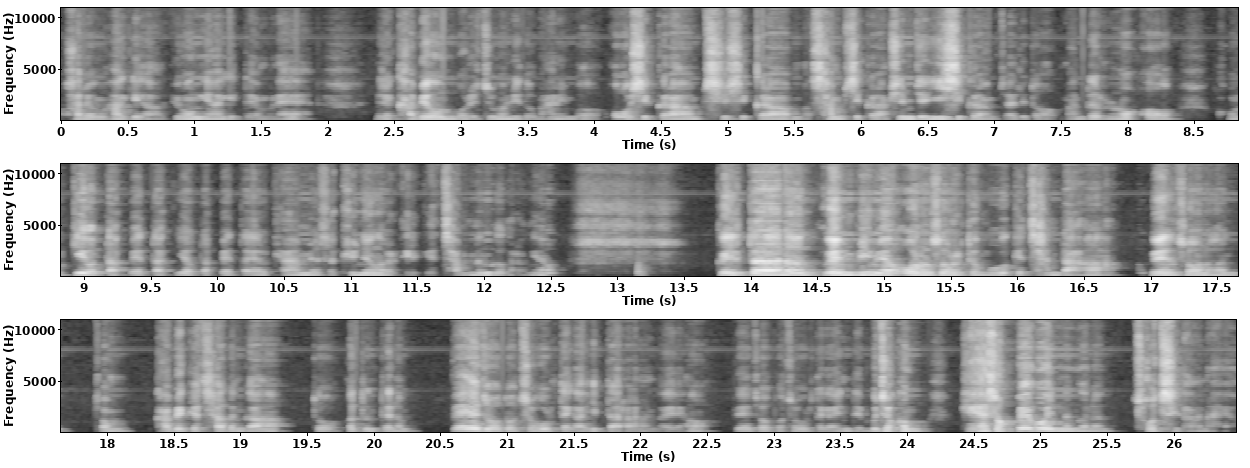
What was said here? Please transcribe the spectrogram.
활용하기가 용이하기 때문에 이렇게 가벼운 머리주머니도 많이 뭐 50g, 70g, 뭐 30g, 심지어 20g 짜리도 만들어 놓고 그걸 끼웠다 뺐다 끼웠다 뺐다 이렇게 하면서 균형을 이렇게 잡는 거거든요. 그 일단은 왼비면 오른손을 더 무겁게 찬다. 왼손은 좀 가볍게 차든가 또 어떤 때는 빼줘도 좋을 때가 있다라는 거예요. 빼줘도 좋을 때가 있는데 무조건 계속 빼고 있는 거는 좋지가 않아요.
